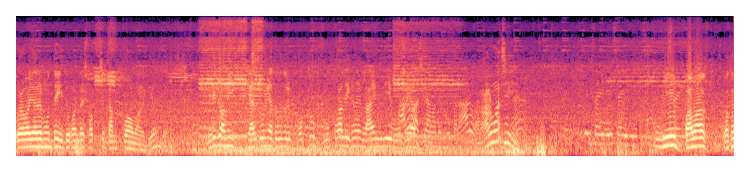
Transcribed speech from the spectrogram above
গোড়াবাজারের মধ্যে এই দোকানটায় সবচেয়ে দাম কম আর কি দেখেছ আমি খেয়াল করিনি এতক্ষণ ধরে কত গোপাল এখানে লাইন দিয়ে বসে আছে। আছে আরও আরও আছে? এ বাবা কথা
